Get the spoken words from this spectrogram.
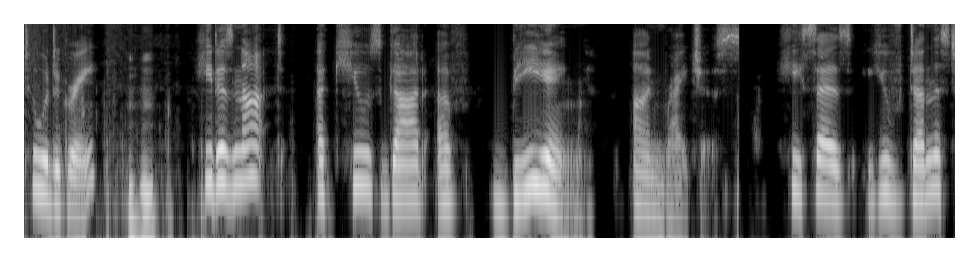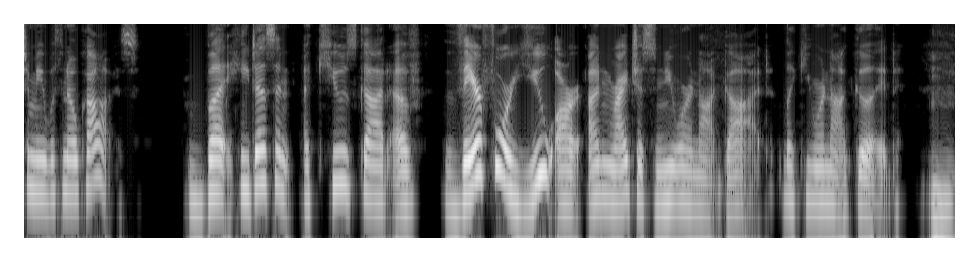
to a degree, mm-hmm. he does not accuse God of being unrighteous. He says, You've done this to me with no cause. But he doesn't accuse God of, therefore you are unrighteous and you are not God. Like you are not good. Mm-hmm.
